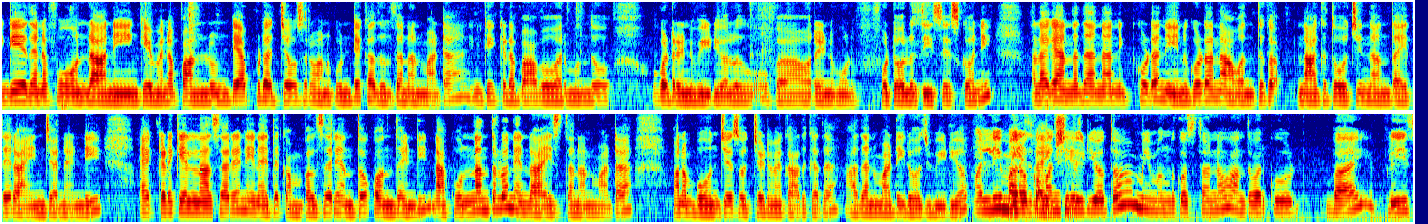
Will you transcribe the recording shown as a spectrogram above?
ఇంకా ఏదైనా ఫోన్ రాని ఇంకేమైనా పనులు ఉంటే అప్పుడు అత్యవసరం అనుకుంటే కదులుతాను అనమాట ఇంకా ఇక్కడ బాబావారి ముందు ఒకటి రెండు వీడియోలు ఒక రెండు మూడు ఫోటోలు తీసేసుకొని అలాగే అన్నదానానికి కూడా నేను కూడా నా వంతుగా నాకు తోచిందంత అయితే రాయించానండి. ఎక్కడికి వెళ్ళినా సరే నేనైతే కంపల్సరీ ఎంతో కొంత అండి. నాకు ఉన్నంతలో నేను రాయిస్తాను అనమాట మనం భోజనం చేసి వచ్చేయడమే కాదు కదా. అదనమాట ఈరోజు వీడియో. మళ్ళీ మరొక మంచి. వీడియోతో మీ ముందుకు వస్తాను అంతవరకు bye. Please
